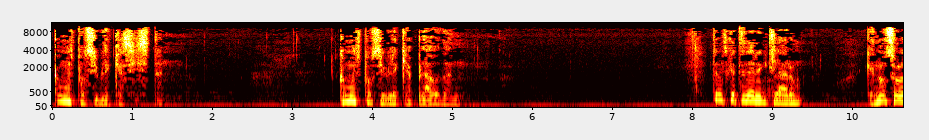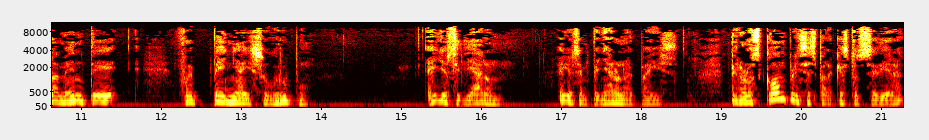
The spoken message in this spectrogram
¿Cómo es posible que asistan? ¿Cómo es posible que aplaudan? Tenemos que tener en claro que no solamente fue Peña y su grupo, ellos idearon, ellos empeñaron al país, pero los cómplices para que esto sucediera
